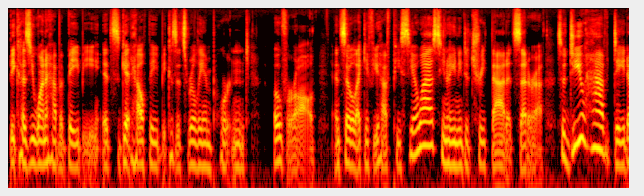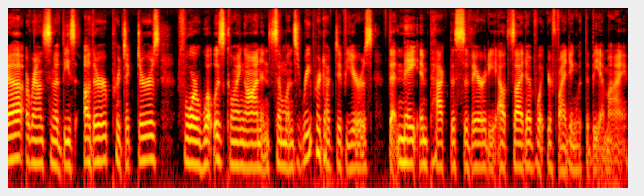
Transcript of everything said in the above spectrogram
because you want to have a baby. It's get healthy because it's really important overall. And so like if you have PCOS, you know, you need to treat that, etc. So do you have data around some of these other predictors for what was going on in someone's reproductive years that may impact the severity outside of what you're finding with the BMI?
